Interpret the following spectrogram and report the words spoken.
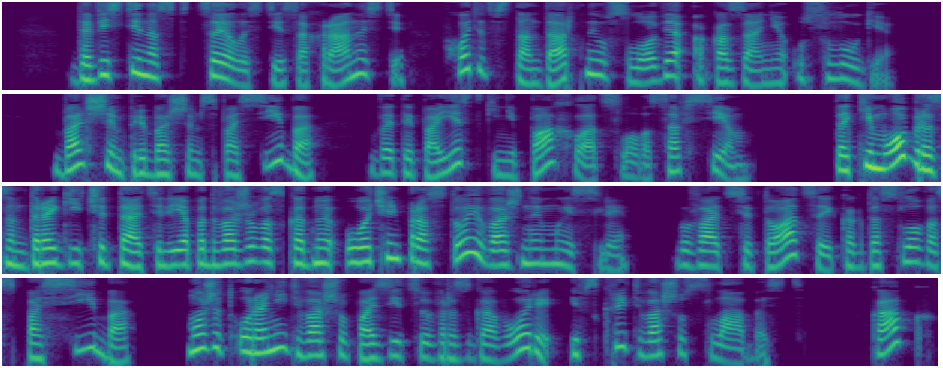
Довести нас в целости и сохранности входит в стандартные условия оказания услуги. Большим при большим спасибо в этой поездке не пахло от слова совсем. Таким образом, дорогие читатели, я подвожу вас к одной очень простой и важной мысли. Бывают ситуации, когда слово «спасибо» может уронить вашу позицию в разговоре и вскрыть вашу слабость. Как?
